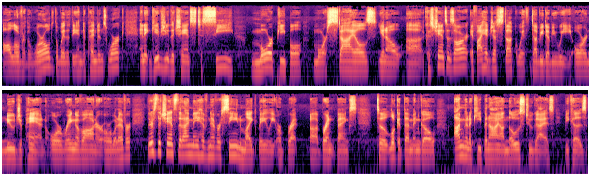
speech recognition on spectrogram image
all over the world, the way that the independents work, and it gives you the chance to see more people, more styles, you know, because uh, chances are, if I had just stuck with WWE or New Japan or Ring of Honor or whatever, there's the chance that I may have never seen Mike Bailey or Brett uh, Brent Banks to look at them and go, I'm going to keep an eye on those two guys because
